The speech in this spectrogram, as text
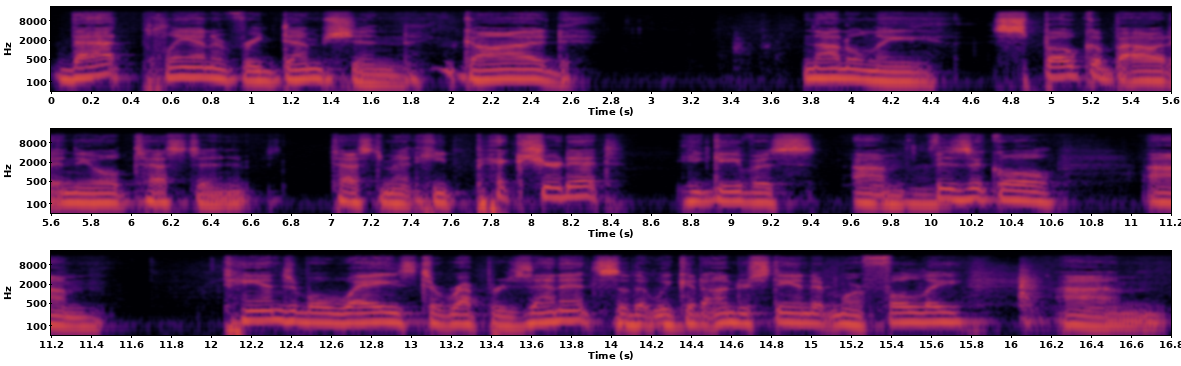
that plan of redemption, God not only spoke about in the Old Testament, Testament He pictured it. He gave us um, physical, um, tangible ways to represent it, so that we could understand it more fully. Um,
